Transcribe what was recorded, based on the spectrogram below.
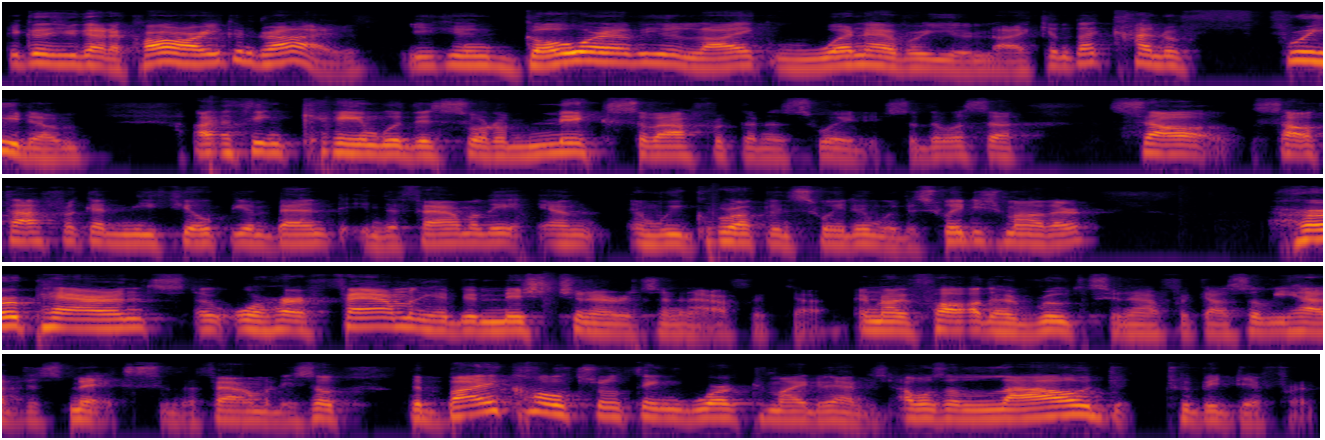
because you got a car, you can drive. You can go wherever you like, whenever you like. And that kind of freedom, I think came with this sort of mix of African and Swedish. So there was a South, South African and Ethiopian bent in the family, and, and we grew up in Sweden with a Swedish mother. Her parents uh, or her family had been missionaries in Africa, and my father had roots in Africa. So we had this mix in the family. So the bicultural thing worked to my advantage. I was allowed to be different.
